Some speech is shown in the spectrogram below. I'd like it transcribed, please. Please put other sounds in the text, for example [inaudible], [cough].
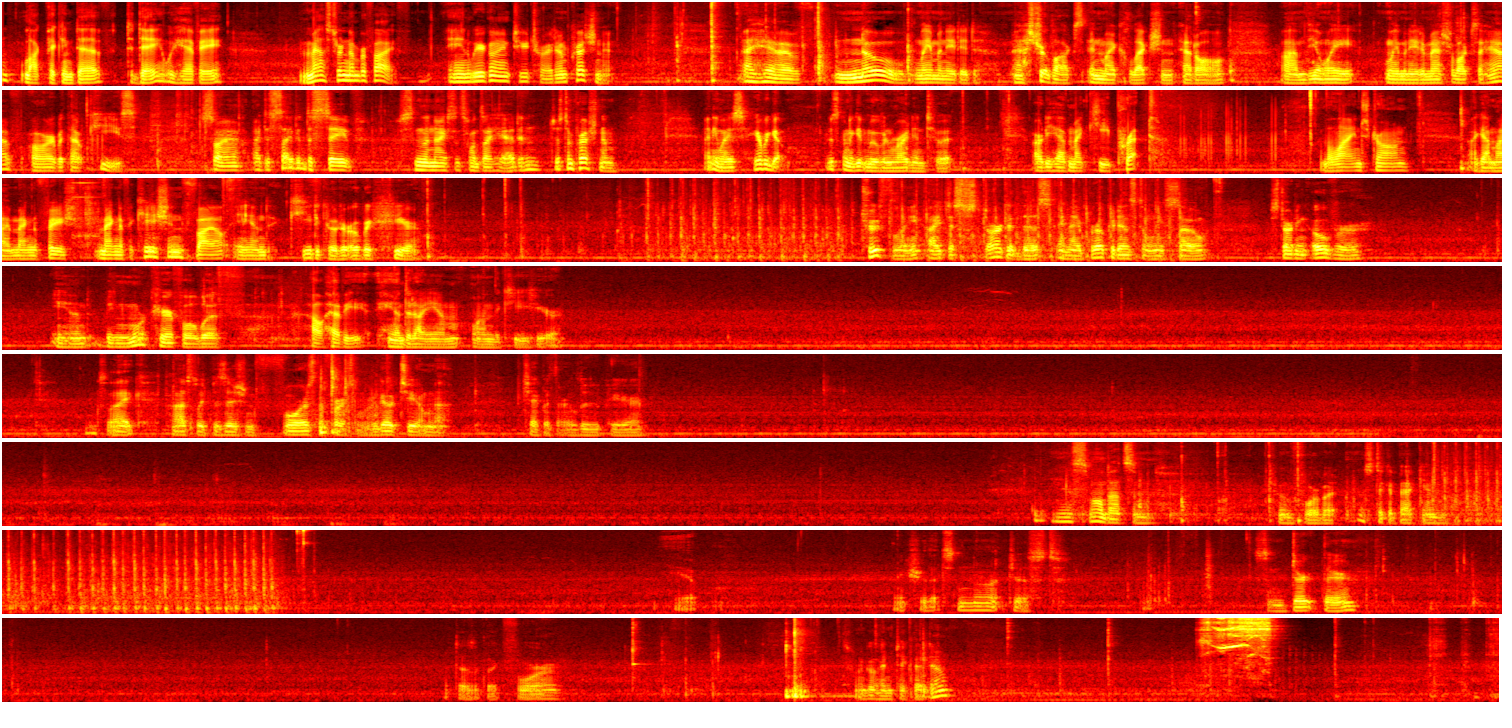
Hello, Lockpicking Dev. Today we have a Master number 5 and we're going to try to impression it. I have no laminated Master Locks in my collection at all. Um, the only laminated Master Locks I have are without keys. So I, I decided to save some of the nicest ones I had and just impression them. Anyways, here we go. I'm just going to get moving right into it. I already have my key prepped. The lines drawn. I got my magnification file and key decoder over here. Truthfully, I just started this and I broke it instantly, so starting over and being more careful with how heavy-handed I am on the key here. Looks like possibly position 4 is the first one going to go to. I'm to check with our loupe here. Yeah, small dots in 2 and 4, but let's stick it back in That's not just some dirt there. It does look like four. So I'm going to go ahead and take that down.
